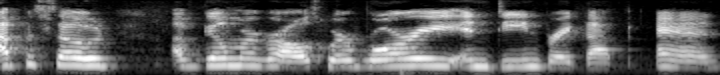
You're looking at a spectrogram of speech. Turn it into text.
episode of gilmore girls where rory and dean break up and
